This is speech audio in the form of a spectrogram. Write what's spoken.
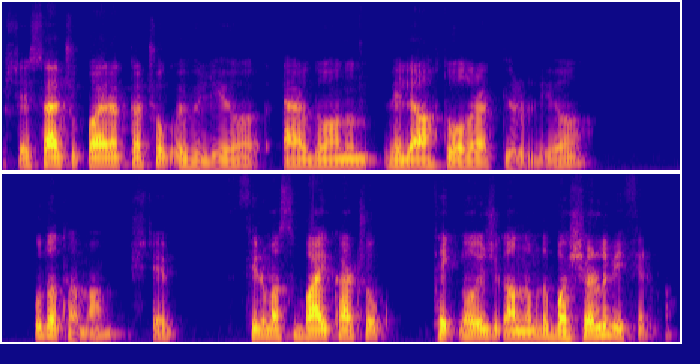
İşte Selçuk Bayraktar çok övülüyor. Erdoğan'ın veliahtı olarak görülüyor. Bu da tamam. İşte firması Baykar çok teknolojik anlamda başarılı bir firma.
